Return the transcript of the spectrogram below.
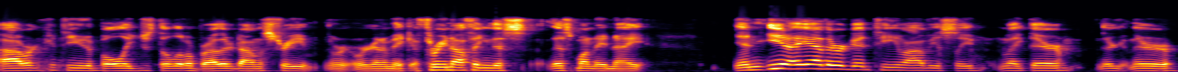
Uh, we're gonna continue to bully just the little brother down the street. We're, we're gonna make it three nothing this this Monday night. And you know, yeah, they're a good team. Obviously, like they're they're they're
